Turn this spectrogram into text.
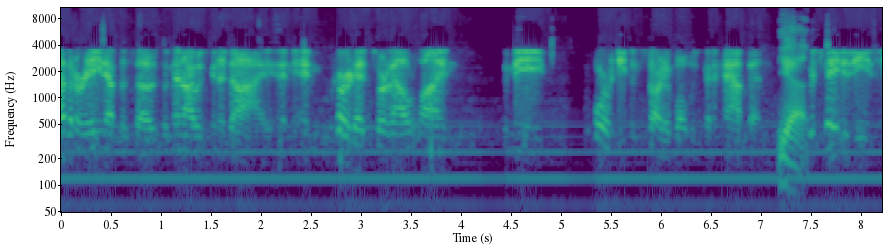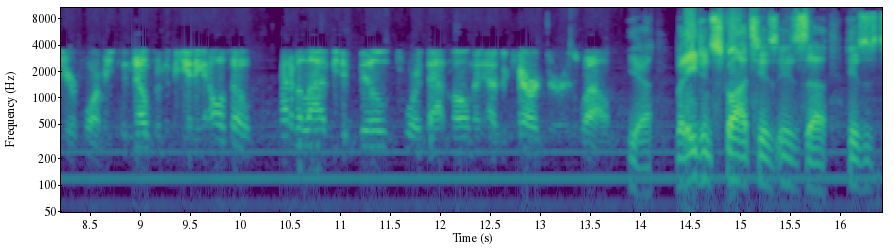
seven or eight episodes, and then I was going to die. And and Kurt had sort of outlined to me before it even started what was going to happen, yeah, which made it easier for me to know from the beginning, and also kind of allowed me to build toward that moment as a character as well. yeah. But Agent Scott's his his uh, his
